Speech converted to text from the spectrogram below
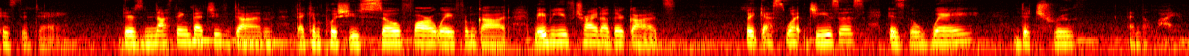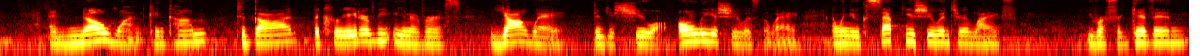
is the day. There's nothing that you've done that can push you so far away from God. Maybe you've tried other gods, but guess what? Jesus is the way, the truth, and the life. And no one can come to God, the creator of the universe, Yahweh, through Yeshua. Only Yeshua is the way. And when you accept Yeshua into your life, you are forgiven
